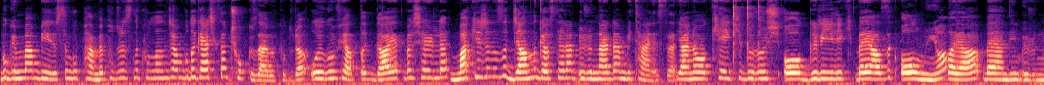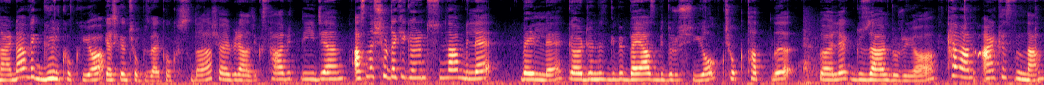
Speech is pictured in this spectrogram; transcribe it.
Bugün ben Beauty's'in bu pembe pudrasını kullanacağım. Bu da gerçekten çok güzel bir pudra. Uygun fiyatlı, gayet başarılı. Makyajınızı canlı gösteren ürünlerden bir tanesi. Yani o cakey duruş, o grilik, beyazlık olmuyor. Bayağı beğendiğim ürünlerden ve gül kokuyor. Gerçekten çok güzel kokusu da. Şöyle birazcık sabitleyeceğim. Aslında şuradaki görüntüsünden bile belli. Gördüğünüz gibi beyaz bir duruşu yok. Çok tatlı, böyle güzel duruyor. Hemen arkasından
